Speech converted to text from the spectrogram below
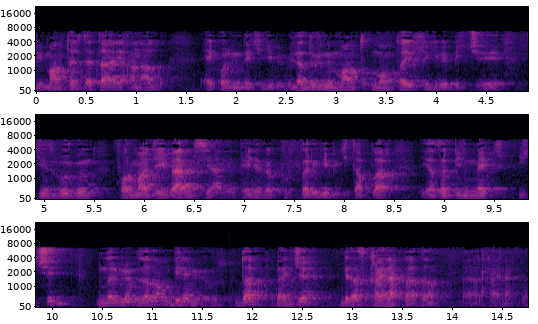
Bir mantalite tarihi, anal ekolündeki gibi, bir Ladurini'nin Mont- Montaiusu gibi, e, Ginsburg'un Formaggi'yi vermiş yani Peynir ve Kurtları gibi kitaplar yazabilmek için bunları bilmemiz lazım ama bilemiyoruz. Bu da bence biraz kaynaklardan e, kaynaklı.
